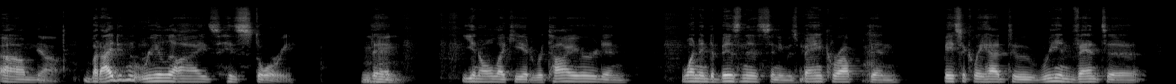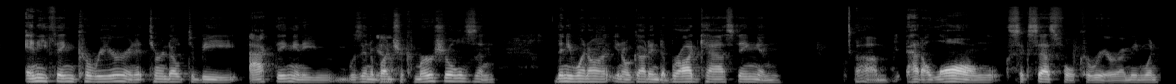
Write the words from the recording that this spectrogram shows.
Um, yeah, but I didn't realize his story that mm-hmm. you know, like he had retired and went into business and he was bankrupt and basically had to reinvent a anything career. And it turned out to be acting and he was in a yeah. bunch of commercials. And then he went on you know got into broadcasting and um, had a long successful career. I mean when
